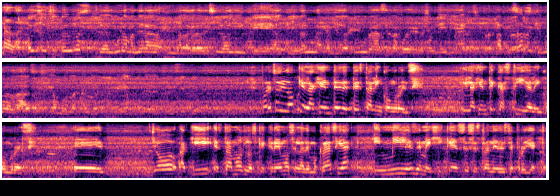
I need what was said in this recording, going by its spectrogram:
Nada. Oye, Xochitl, pero no es de alguna manera malagradecido a alguien que al que le dan una candidatura, se la juegan con ella, a pesar de que no era la, digamos, la candidata que querían poner en principio. Por eso digo que la gente detesta la incongruencia y la gente castiga la incongruencia. Aquí estamos los que creemos en la democracia y miles de mexiquenses están en este proyecto.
